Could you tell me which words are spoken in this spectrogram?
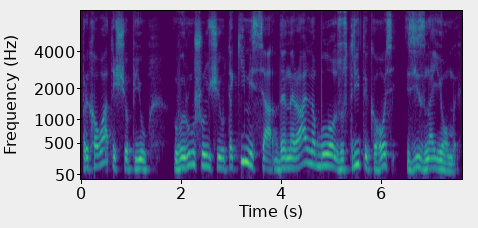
приховати, що п'ю. вирушуючи у такі місця, де нереально було зустріти когось зі знайомих.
